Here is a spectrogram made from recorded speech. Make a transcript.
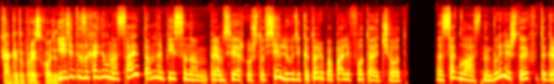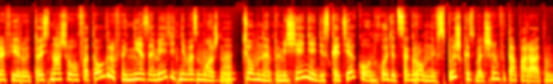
Как это происходит? Если ты заходил на сайт, там написано прям сверху, что все люди, которые попали в фотоотчет, э, согласны были, что их фотографируют. То есть нашего фотографа не заметить невозможно. Темное помещение, дискотека, он ходит с огромной вспышкой, с большим фотоаппаратом.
